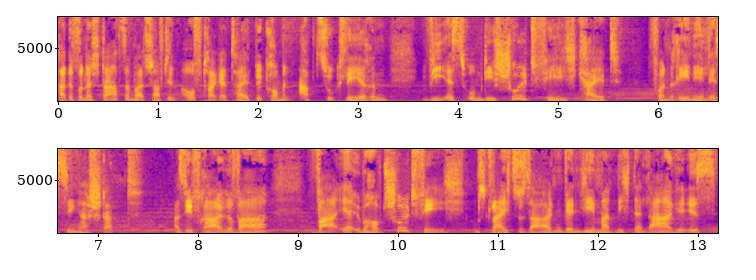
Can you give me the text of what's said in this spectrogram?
hatte von der Staatsanwaltschaft den Auftrag erteilt bekommen, abzuklären, wie es um die Schuldfähigkeit von René Lessinger stand. Also die Frage war, war er überhaupt schuldfähig? Um es gleich zu sagen, wenn jemand nicht in der Lage ist,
